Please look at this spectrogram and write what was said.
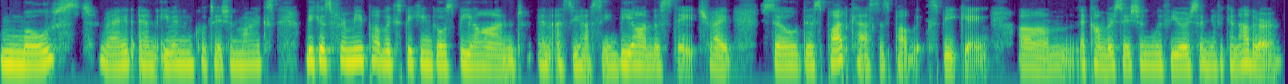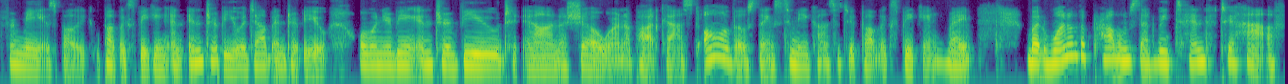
most right and even in quotation marks because for me public speaking goes beyond and as you have seen beyond the stage right? So this podcast is public speaking. Um, a conversation with your significant other for me is public public speaking. An interview a job interview or when you're being interviewed on a show or on a podcast all of those things to me constitute public speaking right? But one of the problems that we tend to have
